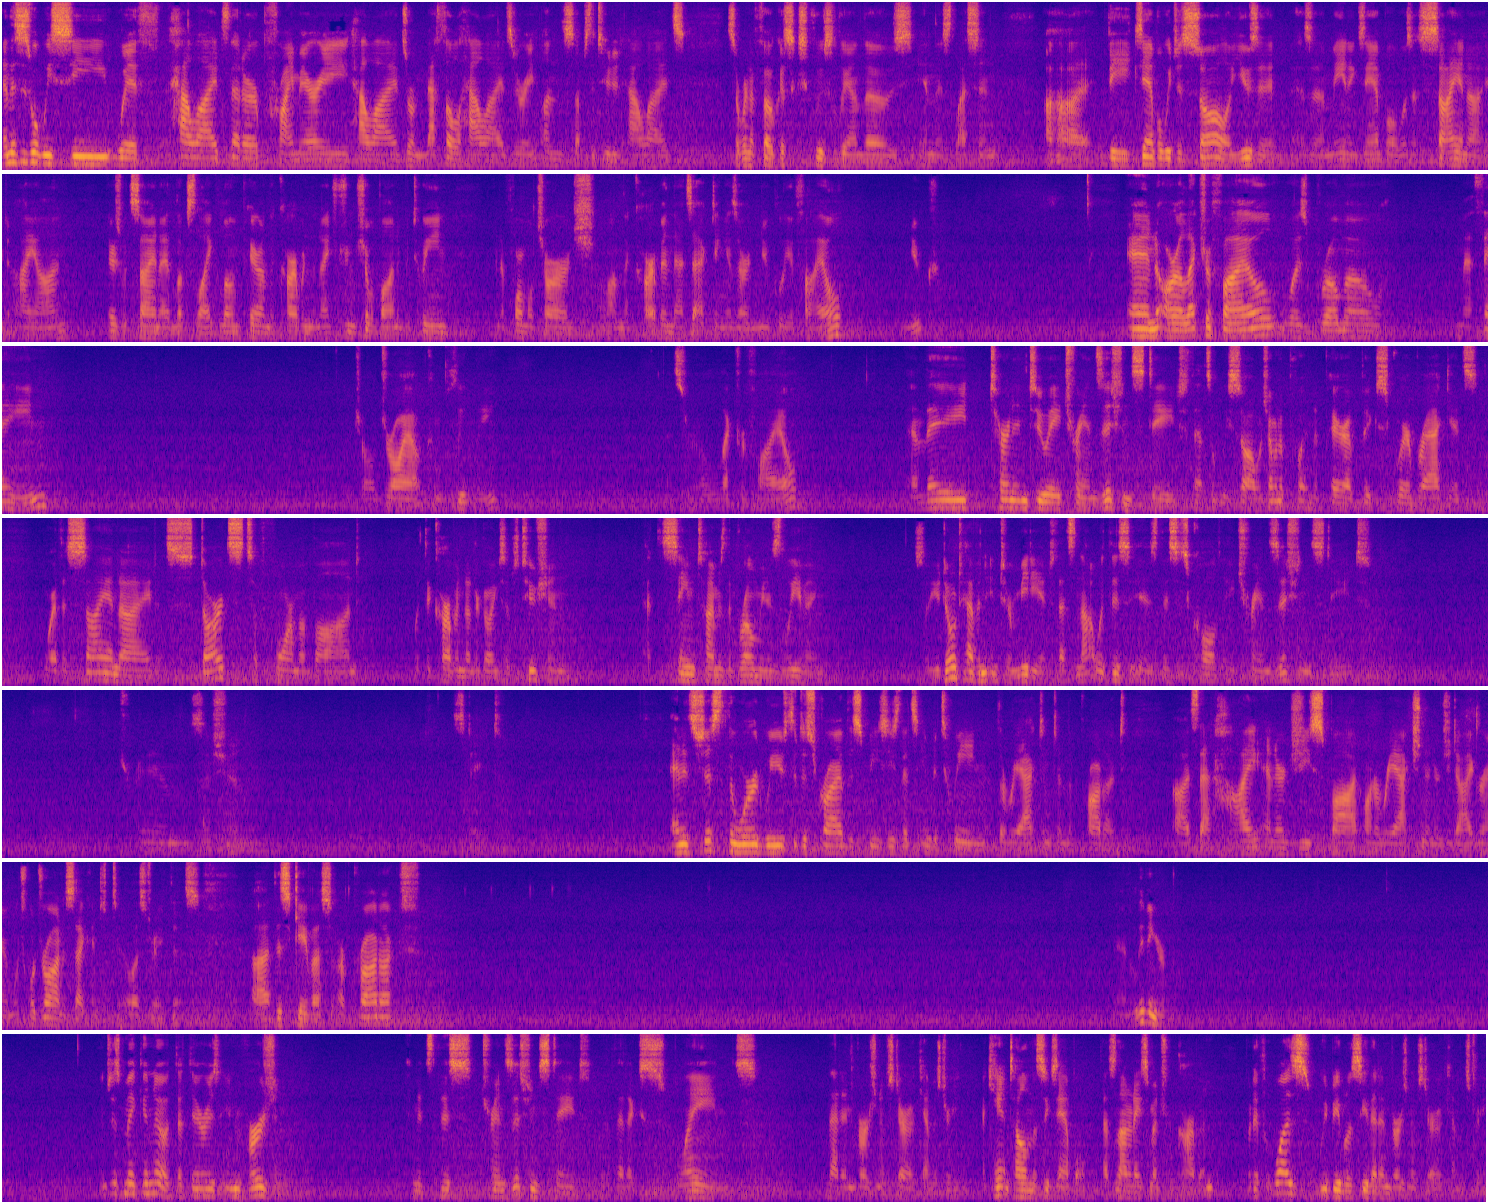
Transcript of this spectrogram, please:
And this is what we see with halides that are primary halides or methyl halides, very unsubstituted halides. So we're going to focus exclusively on those in this lesson. Uh, the example we just saw, I'll use it as a main example, was a cyanide ion. Here's what cyanide looks like, lone pair on the carbon, the nitrogen triple bond in between, and a formal charge on the carbon that's acting as our nucleophile, nuke. And our electrophile was bromomethane, which I'll draw out completely. That's our electrophile. And they turn into a transition state. That's what we saw, which I'm going to put in a pair of big square brackets where the cyanide starts to form a bond with the carbon undergoing substitution at the same time as the bromine is leaving. So you don't have an intermediate. That's not what this is. This is called a transition state. Transition state. And it's just the word we use to describe the species that's in between the reactant and the product. Uh, it's that high energy spot on a reaction energy diagram, which we'll draw in a second to illustrate this. Uh, this gave us our product, leaving group. And just make a note that there is inversion. And it's this transition state that explains that inversion of stereochemistry. I can't tell in this example. That's not an asymmetric carbon. But if it was, we'd be able to see that inversion of stereochemistry.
